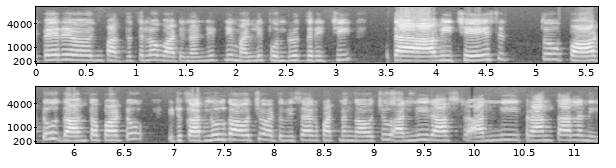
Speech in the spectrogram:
రిపేరింగ్ పద్ధతిలో వాటిని అన్నిటిని మళ్ళీ పునరుద్ధరించి అవి చేసితో పాటు దాంతో పాటు ఇటు కర్నూలు కావచ్చు అటు విశాఖపట్నం కావచ్చు అన్ని రాష్ట్ర అన్ని ప్రాంతాలని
